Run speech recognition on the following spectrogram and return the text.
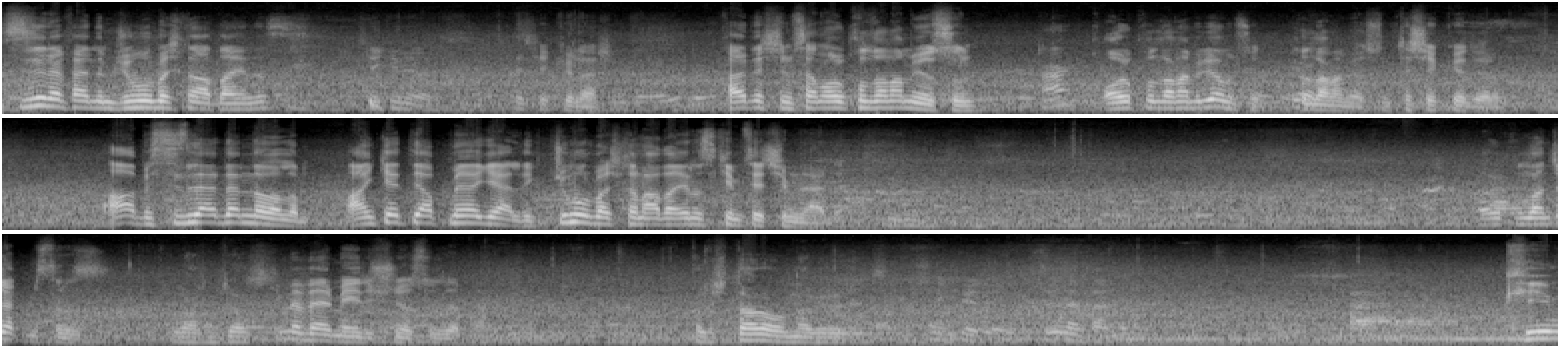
Sizin efendim Cumhurbaşkanı adayınız? Çekiniyoruz. Teşekkürler. Kardeşim sen oy kullanamıyorsun. Oy kullanabiliyor musun? Kullanamıyorsun. Teşekkür ediyorum. Abi sizlerden de alalım. Anket yapmaya geldik. Cumhurbaşkanı adayınız kim seçimlerde? Oy kullanacak mısınız? Kullanacağız. Kime vermeyi düşünüyorsunuz efendim? Kılıçdaroğlu'na vereceğiz. Teşekkür ediyorum. Sizin efendim? Kim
